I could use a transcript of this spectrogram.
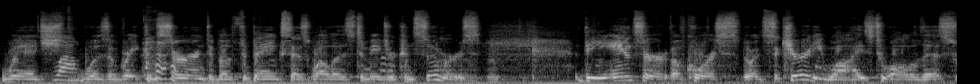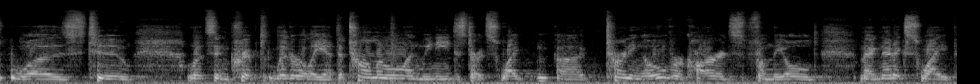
which Wow. was of great concern to both the banks as well as to major consumers. The answer, of course, or security wise to all of this was to let's encrypt literally at the terminal, and we need to start swipe, uh, turning over cards from the old magnetic swipe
